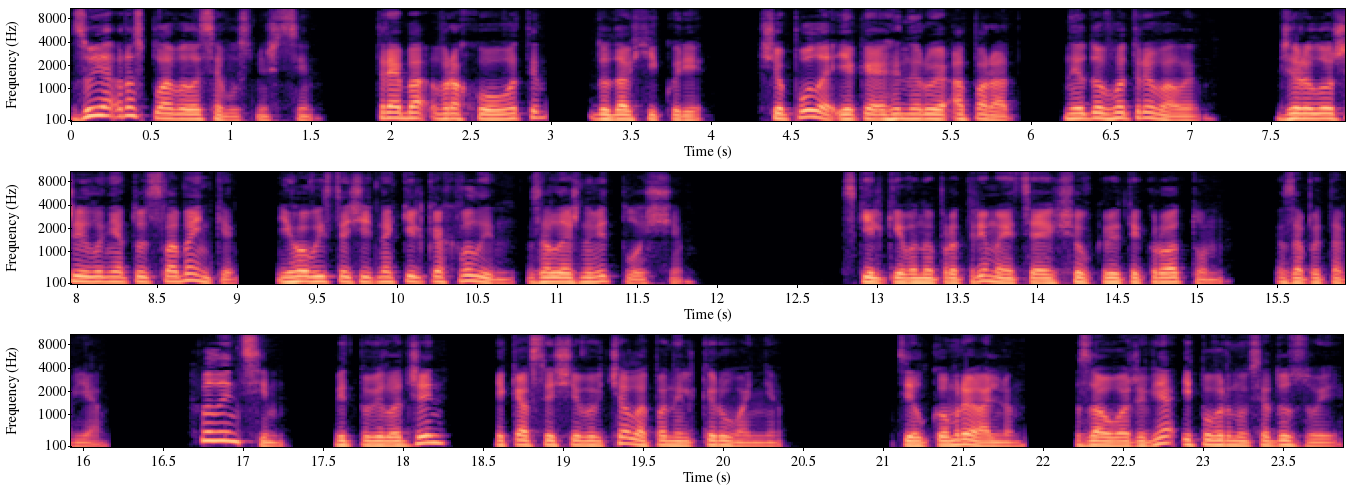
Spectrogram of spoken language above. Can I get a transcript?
Зоя розплавилася в усмішці. Треба враховувати, додав Хікорі, що поле, яке генерує апарат, недовготривале. Джерело живлення тут слабеньке, його вистачить на кілька хвилин, залежно від площі. Скільки воно протримається, якщо вкрити круатон? запитав я. Хвилин сім, відповіла Джейн, яка все ще вивчала панель керування. Цілком реально, зауважив я і повернувся до Зої.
